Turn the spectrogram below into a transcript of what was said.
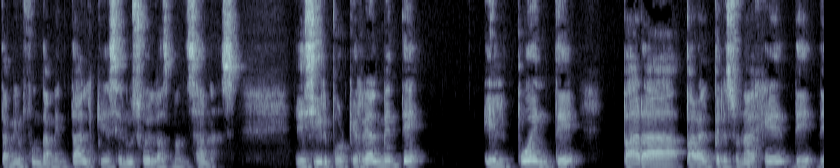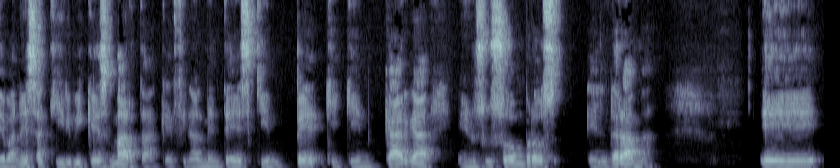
también fundamental, que es el uso de las manzanas. Es decir, porque realmente el puente para, para el personaje de, de, Vanessa Kirby, que es Marta, que finalmente es quien, quien carga en sus hombros el drama, eh,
